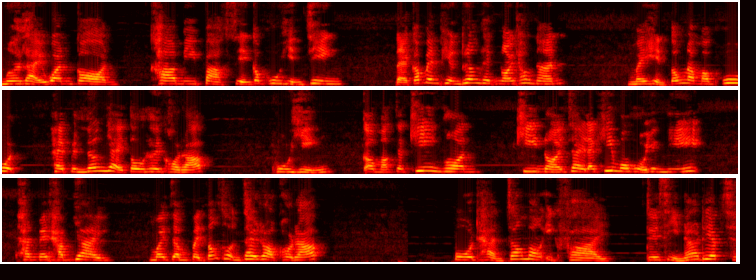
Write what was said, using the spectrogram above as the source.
เมื่อหลายวันก่อนข้ามีปากเสียงกับภูหินจริง แต่ก็เป็นเพียงเรื่องเล็กน้อยเท่านั้น ไม่เห็นต้องนำมาพูด ให้เป็นเรื่องใหญ่โตเลยขอรับผู้หญิงก็มักจะขี้งอน ขี้น้อยใจและขี้โมโหอย่างนี้ ท่านแม่ทัพใหญ่ ไม่จำเป็นต้องสนใจหรอกขอรับ ปูถันจ้องมองอีกฝ่ายด้วยสีหน้าเรียบเฉ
